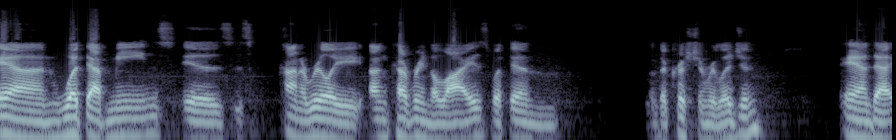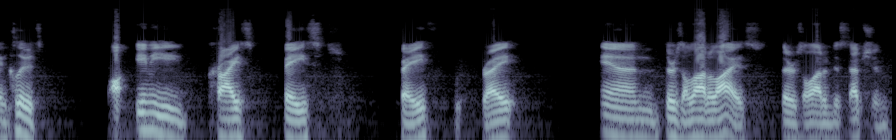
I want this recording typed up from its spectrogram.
And what that means is is kind of really uncovering the lies within the Christian religion, and that includes any Christ-based faith, right? And there's a lot of lies. There's a lot of deception,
